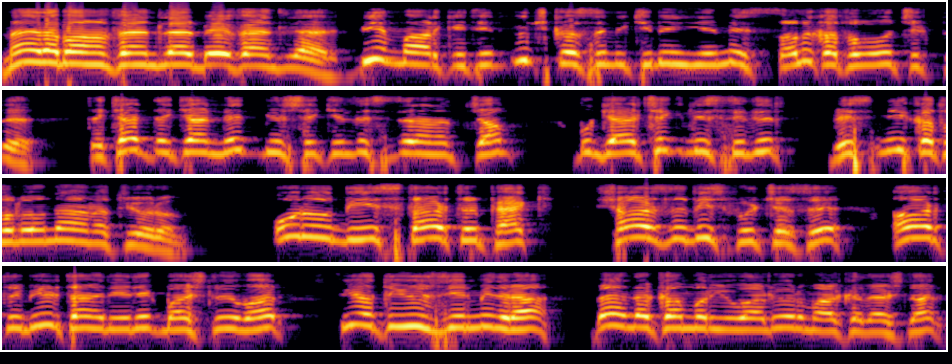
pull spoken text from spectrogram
Merhaba hanımefendiler, beyefendiler. Bir marketin 3 Kasım 2020 salı kataloğu çıktı. Teker teker net bir şekilde size anlatacağım. Bu gerçek listedir. Resmi kataloğunu anlatıyorum. Oral-B Starter Pack, şarjlı diş fırçası, artı bir tane de yedek başlığı var. Fiyatı 120 lira. Ben rakamları yuvarlıyorum arkadaşlar.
